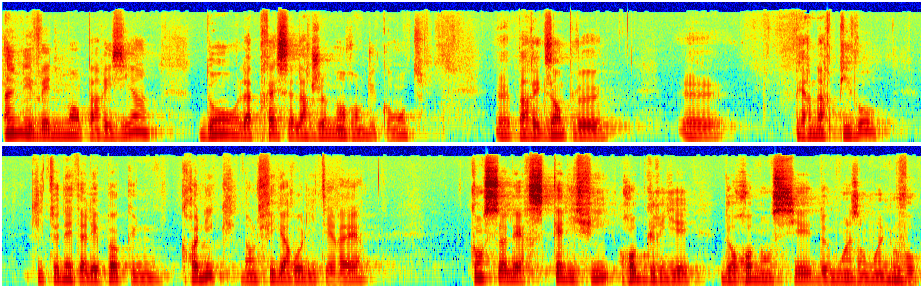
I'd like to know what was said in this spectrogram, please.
un événement parisien dont la presse a largement rendu compte. Par exemple, Bernard Pivot, qui tenait à l'époque une chronique dans le Figaro littéraire, Consolers qualifie Robe Grillet de romancier de moins en moins nouveau.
